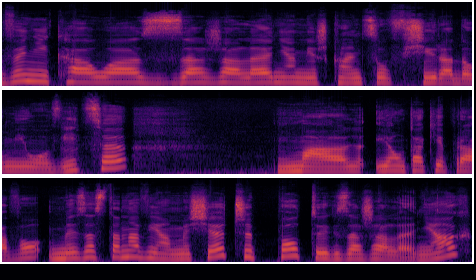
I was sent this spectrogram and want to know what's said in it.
wynikała z zażalenia mieszkańców wsi Radomiłowice. Mają takie prawo. My zastanawiamy się, czy po tych zażaleniach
